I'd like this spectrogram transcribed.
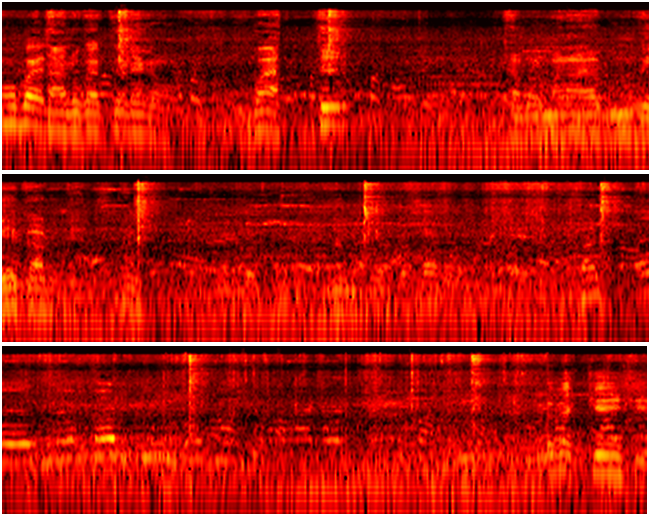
मोबाईल. तालुका कडेगाव. बहात्तर. त्यामुळे मला हे काढू द्या. एक्क्याऐंशी.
